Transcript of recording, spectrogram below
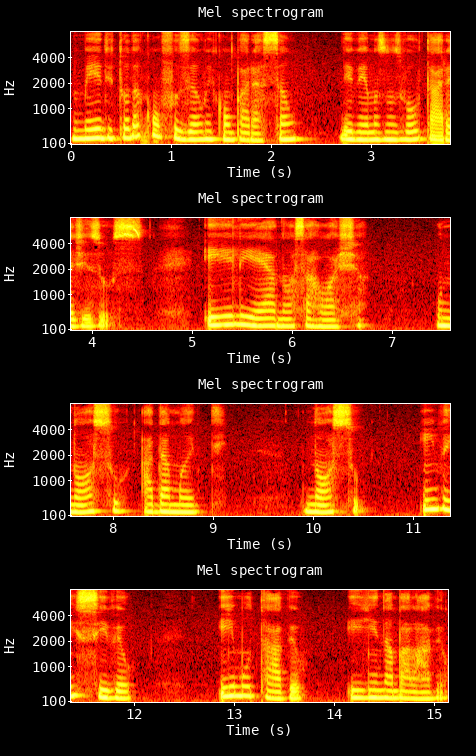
No meio de toda a confusão e comparação, devemos nos voltar a Jesus. Ele é a nossa rocha, o nosso adamante, nosso invencível imutável e inabalável.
